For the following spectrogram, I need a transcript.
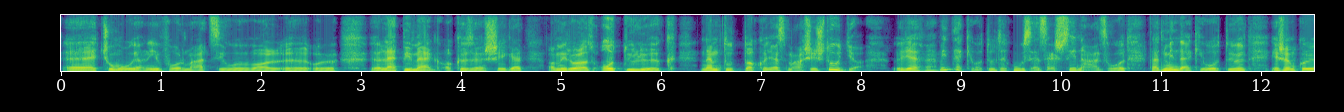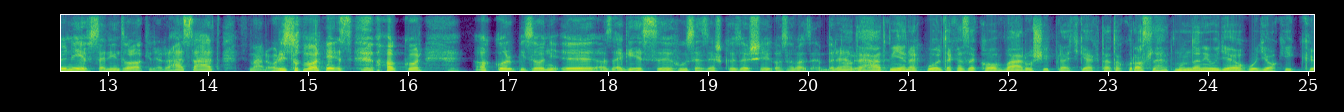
egy csomó olyan információval lepi meg a közönséget, amiről az ott ülők nem tudtak, hogy ezt más is tudja. Ugye, mert mindenki ott ült, egy 20 ezer színház volt, tehát mindenki ott ült, és amikor ő név szerint valakire rászállt, már Arisztofanész, akkor, akkor bizony az egész 20 ezeres közösség azon az emberen. Na, de hát milyenek voltak ezek a városi pletykek? Tehát akkor azt lehet mondani, ugye, hogy akik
